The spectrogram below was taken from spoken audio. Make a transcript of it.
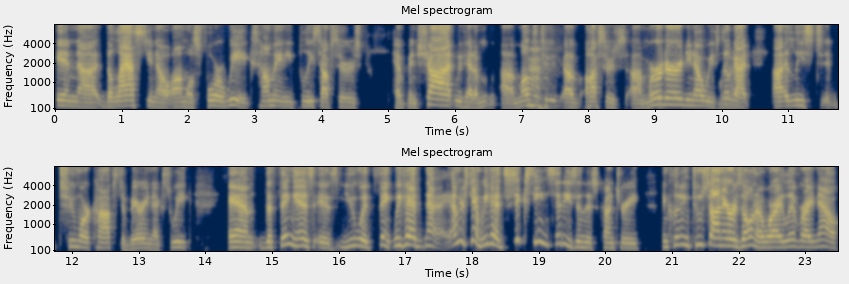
in uh, the last you know almost four weeks how many police officers have been shot. We've had a multitude of officers uh, murdered. You know, we've Oh, still yeah. got uh, at least two more cops to bury next week. And the thing is, is you would think we've had now understand we've had 16 cities in this country, including Tucson, Arizona, where I live right now,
